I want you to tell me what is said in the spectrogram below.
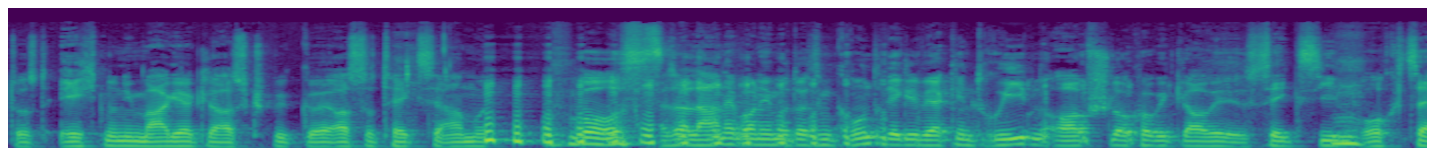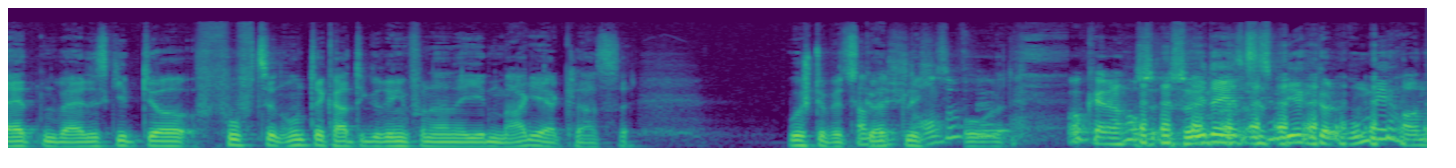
du hast echt noch nie Magierglas gespielt, gell? außer Texe einmal. was? Also alleine, wenn ich mir das im Grundregelwerk in Druiden aufschlag, habe ich glaube ich sechs, sieben, acht Seiten, weil es gibt ja 15 Unterkategorien von einer jeden Magierklasse. Wurscht, ob jetzt Haben göttlich oder. Okay, dann hast du. Soll ich da jetzt das gerade umhauen,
